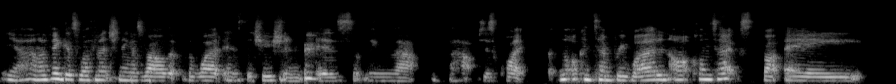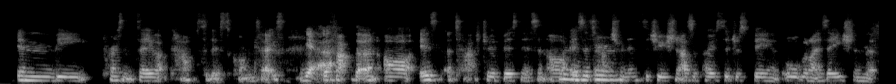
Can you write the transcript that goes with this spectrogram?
yeah, and I think it's worth mentioning as well that the word institution is something that perhaps is quite not a contemporary word in art context, but a in the present day like capitalist context yeah the fact that an art is attached to a business and art mm-hmm. is attached to an institution as opposed to just being an organization that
